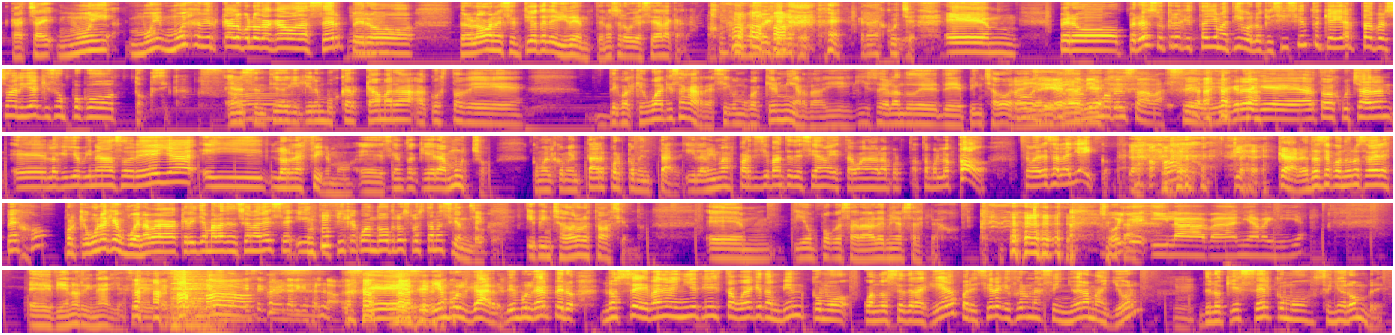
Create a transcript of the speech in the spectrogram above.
¿Cachai? Muy, muy, muy Javier Calvo lo que acabo de hacer, pero, pero lo hago en el sentido televidente, no se lo voy a decir a la cara. no sé que, que no me escuche. Eh, pero, pero eso creo que está llamativo. Lo que sí siento es que hay harta personalidad quizá un poco tóxica. En el Ah. sentido de que quieren buscar cámara a costa de, de cualquier guay que se agarre, así como cualquier mierda. Y aquí estoy hablando de, de pinchadora. y Oye, ahí eso que- mismo pensaba. Sí, yo creo que hartos escucharon eh, lo que yo opinaba sobre ella y lo reafirmo. Eh, siento que era mucho, como el comentar por comentar. Y las mismas participantes decían, oye, esta buena habla por, hasta por los codos. Se parece a la Jacob. Claro. Claro, entonces cuando uno se ve al espejo, porque una que es buena va a querer llamar la atención a veces, identifica cuando otros lo están haciendo. Sí. Y Pinchadora lo estaba haciendo. Eh, y es un poco desagradable mirarse al espejo. Oye, ¿y la baña vainilla? Eh, bien ordinaria. Sí, ese, es el comentario que faltaba. Sí, sí, bien vulgar, bien vulgar, pero no sé, Vania Vainilla tiene esta weá que también, como cuando se draguea, pareciera que fuera una señora mayor Mm. de lo que es él como señor hombre.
